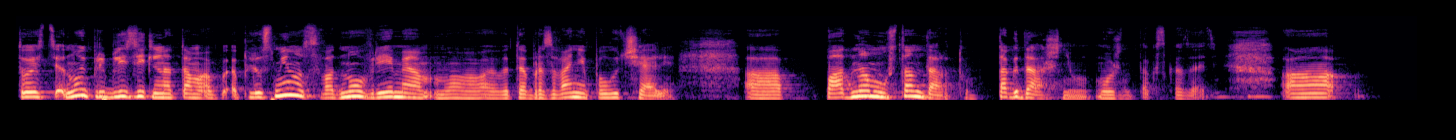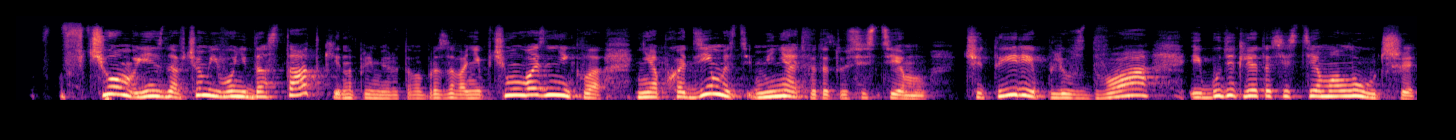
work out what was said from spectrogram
То есть, ну и приблизительно там э, плюс-минус в одно время м, это образование получали. А, По одному стандарту, тогдашнему, можно так сказать. В чем, я не знаю, в чем его недостатки, например, этого образования? Почему возникла необходимость менять вот эту систему 4 плюс 2? И будет ли эта система лучше?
